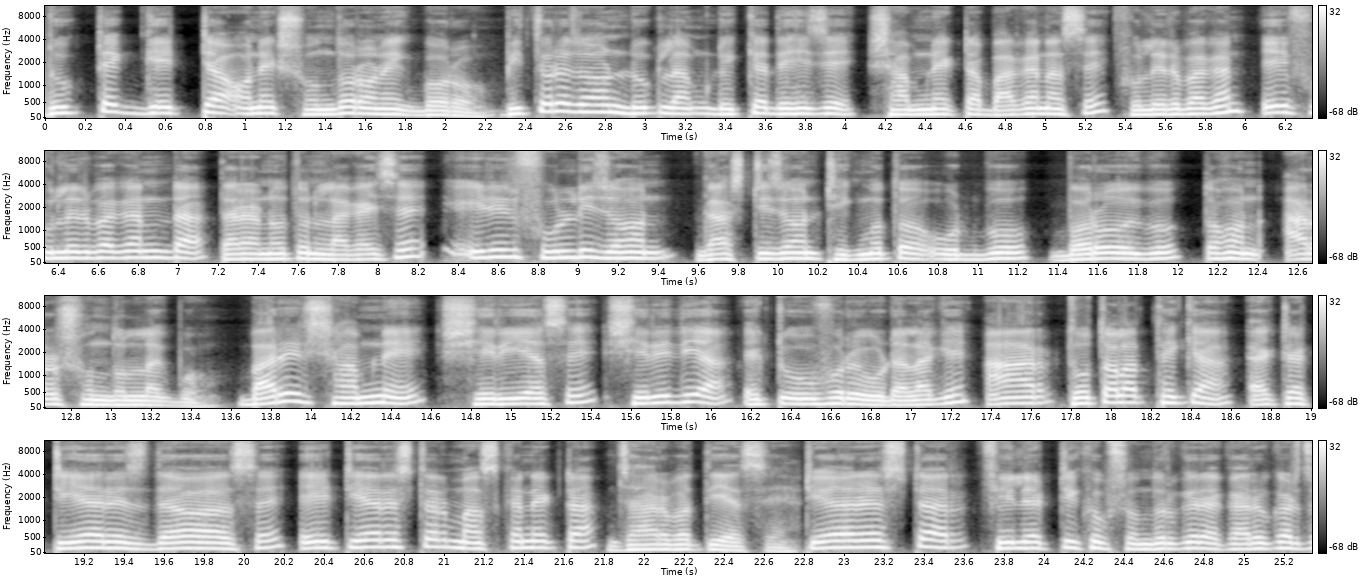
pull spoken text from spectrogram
ঢুকতে গেটটা অনেক সুন্দর, অনেক বড়। ভিতরে যখন ঢুকলাম ঢুকা দেখি যে সামনে একটা বাগান আছে, ফুলের বাগান। এই ফুলের বাগানটা তারা নতুন লাগাইছে। এটির ফুলটি যখন, গাছটি যখন ঠিকমতো উঠবো, বড় হইব, তখন আরও সুন্দর লাগবো। বাড়ির সামনে সিঁড়ি আছে। সিঁড়ি দিয়া একটু উপরে উঠা লাগে। আর দোতলার থেকে একটা টিআরএস দেওয়া আছে। এই টিআরএসটার মাঝখানে একটা ঝাড়বাতি আছে। টিআরএসটার ফিলারটি খুব সুন্দর করে কারুকার্য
